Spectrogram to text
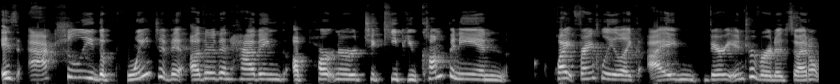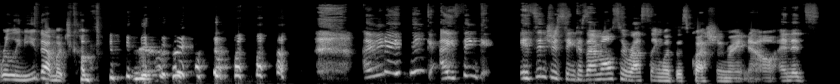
is actually the point of it other than having a partner to keep you company and quite frankly like i'm very introverted so i don't really need that much company i mean i think i think it's interesting because i'm also wrestling with this question right now and it's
